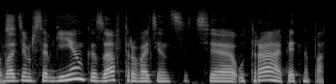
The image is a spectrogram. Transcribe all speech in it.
Владимир Сергеенко. Завтра в 11 э, утра опять на пост.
